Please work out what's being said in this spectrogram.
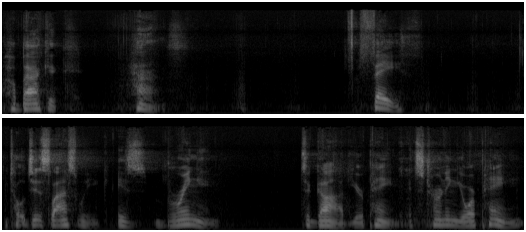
Habakkuk has. Faith, told you this last week, is bringing to God your pain. It's turning your pain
